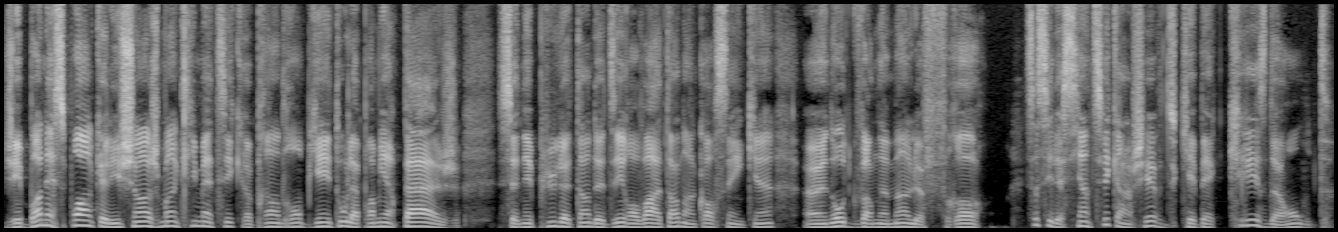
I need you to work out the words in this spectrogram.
J'ai bon espoir que les changements climatiques reprendront bientôt la première page. Ce n'est plus le temps de dire on va attendre encore cinq ans, un autre gouvernement le fera. Ça, c'est le scientifique en chef du Québec, crise de honte.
